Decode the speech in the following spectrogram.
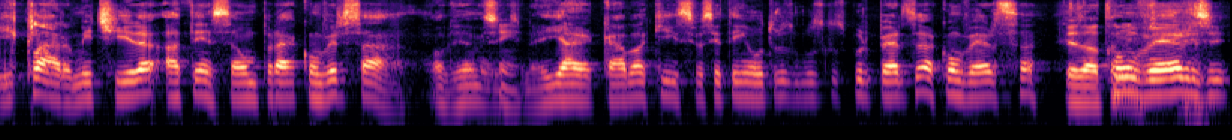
E, claro, me tira a atenção para conversar, obviamente. Né? E acaba que, se você tem outros músicos por perto, a conversa Exatamente. converge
